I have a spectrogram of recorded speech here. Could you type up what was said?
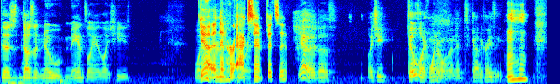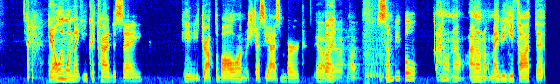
does doesn't know man's land like she. yeah, and then her before. accent fits it. Yeah, it does. Like she feels like Wonder Woman. It's kind of crazy. Mm-hmm. The only one that you could kind of say he dropped the ball on was Jesse Eisenberg. Yeah, But- yeah. I, Some people, I don't know. I don't know. Maybe he thought that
